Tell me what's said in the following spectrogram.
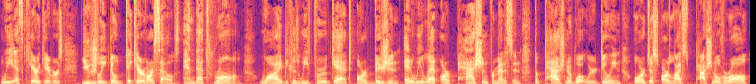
We as caregivers usually don't take care of ourselves, and that's wrong. Why? Because we forget our vision and we let our passion for medicine, the passion of what we're doing, or just our life's passion overall,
